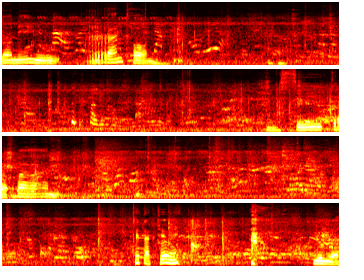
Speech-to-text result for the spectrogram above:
ตอนนี้อยู่ร้านทอนมาซื้อกลับบ้านให้ตักช่วยไหมอ้าวยุ่งเหรอ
